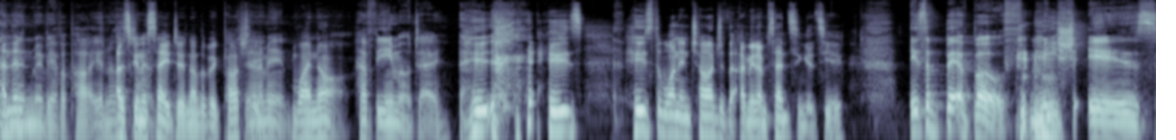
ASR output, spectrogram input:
And then, then- maybe have a party another. I was going to say, do another big party. you know what I mean? Why not? have the emo day. Who, who's, who's the one in charge of that? I mean, I'm sensing it's you. It's a bit of both. Mish is,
